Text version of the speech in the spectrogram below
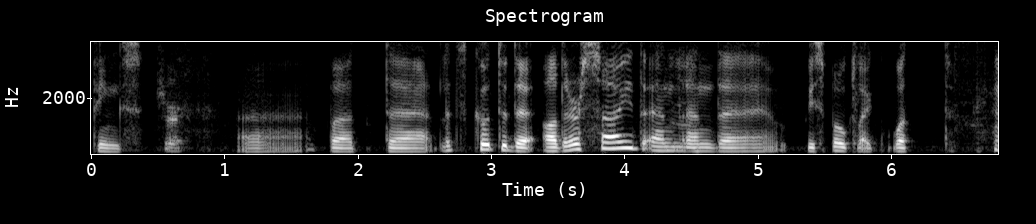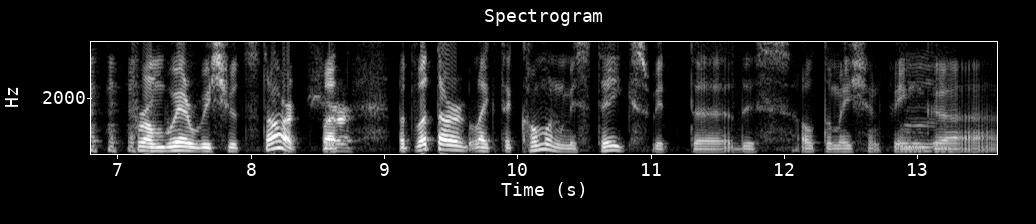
things. Sure. Uh, but uh, let's go to the other side and Mm. and uh, we spoke like what from where we should start. Sure. But but what are like the common mistakes with uh, this automation thing? Mm. Uh,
